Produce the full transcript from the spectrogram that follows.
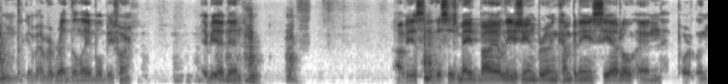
I don't think I've ever read the label before. Maybe I did. Obviously, this is made by Elysian Brewing Company, Seattle and Portland,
